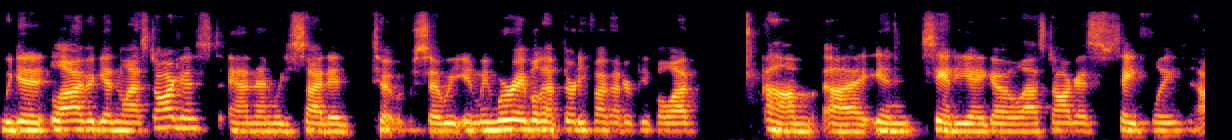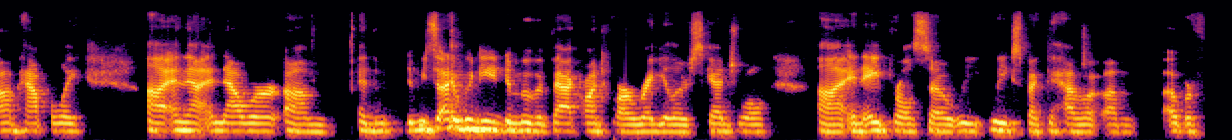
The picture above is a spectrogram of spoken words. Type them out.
we did it live again last August, and then we decided to. So we and we were able to have 3,500 people live um, uh, in San Diego last August safely, um, happily, uh, and that and now we're um, and we decided we needed to move it back onto our regular schedule uh, in April. So we we expect to have um, over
